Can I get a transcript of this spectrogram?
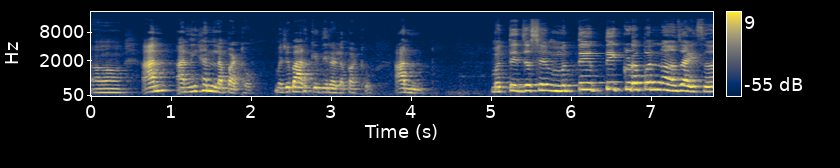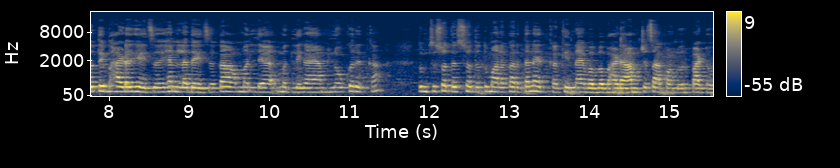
आण आणि ह्यांना पाठव. म्हणजे बारके दिराला पाठव आणून. मग ते जसे मग ते तिकडं पण जायचं ते भाडं घ्यायचं ह्यांना द्यायचं का? मधल्या मधले काय आम्ही नोकर आहेत का? तुमचं स्वतः स्वतः तुम्हाला करता नाहीत का की नाही बाबा भाडं आमच्याच अकाउंटवर पाठव?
